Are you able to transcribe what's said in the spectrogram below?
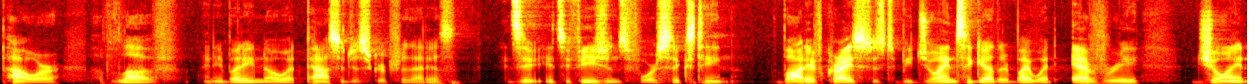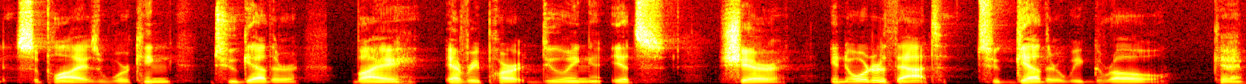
power of love. Anybody know what passage of scripture that is? It's, it's Ephesians 4:16. The body of Christ is to be joined together by what every joint supplies, working together by every part doing its share in order that together we grow, okay,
